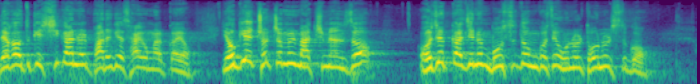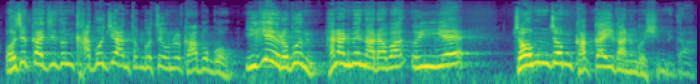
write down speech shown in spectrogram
내가 어떻게 시간을 바르게 사용할까요? 여기에 초점을 맞추면서 어제까지는 못 쓰던 곳에 오늘 돈을 쓰고 어제까지는 가보지 않던 곳에 오늘 가보고 이게 여러분 하나님의 나라와 의에 점점 가까이 가는 것입니다.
